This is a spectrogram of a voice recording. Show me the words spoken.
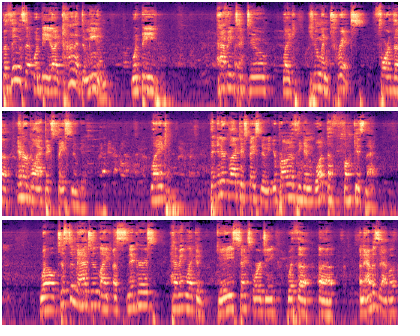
the things that would be like kind of demeaning would be having to do like human tricks for the intergalactic space nougat. Like the intergalactic space nougat, you're probably thinking, what the fuck is that? Well, just imagine like a Snickers having like a gay sex orgy with a, a an Abba Zaba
